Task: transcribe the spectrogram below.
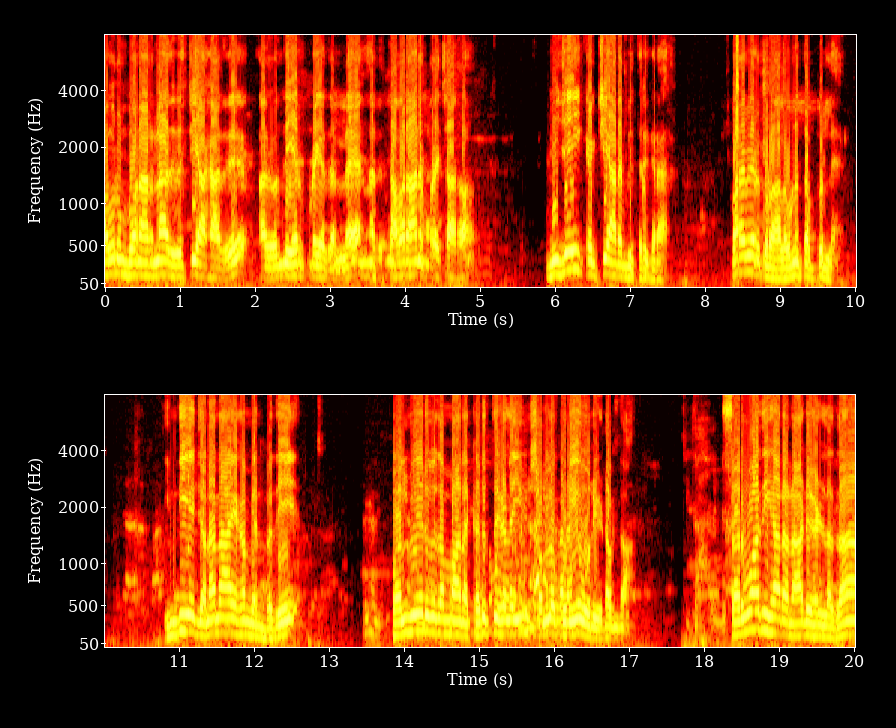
அவரும் போனாருன்னா அது வெற்றி ஆகாது. அது வந்து ஏற்புடையதல்ல. அது தவறான பிரச்சாரம். விஜய் கட்சி ஆரம்பித்திருக்கிறார். வரவேற்கிறோம் அதில் ஒன்றும் தப்பு இல்லை இந்திய ஜனநாயகம் என்பது பல்வேறு விதமான கருத்துகளையும் சொல்லக்கூடிய ஒரு இடம்தான். சர்வாதிகார நாடுகளில் தான்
